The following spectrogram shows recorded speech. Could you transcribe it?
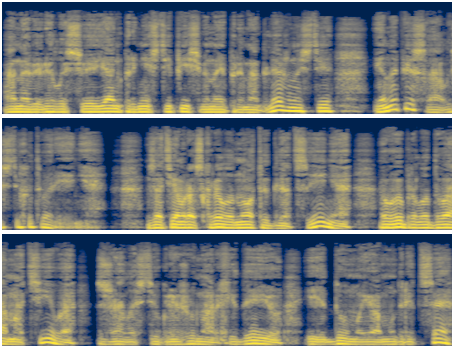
Она велела Сюэянь принести письменные принадлежности и написала стихотворение. Затем раскрыла ноты для циня, выбрала два мотива, с жалостью гляжу на орхидею и думаю о мудреце,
